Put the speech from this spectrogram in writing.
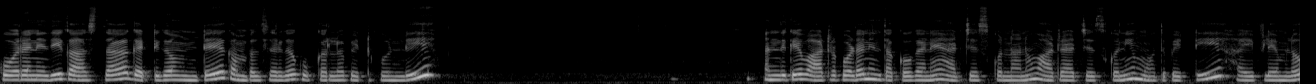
కూర అనేది కాస్త గట్టిగా ఉంటే కంపల్సరిగా కుక్కర్లో పెట్టుకోండి. అందుకే వాటర్ కూడా నేను తక్కువగానే యాడ్ చేసుకున్నాను. వాటర్ యాడ్ చేసుకొని మూత పెట్టి హై ఫ్లేమ్లో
